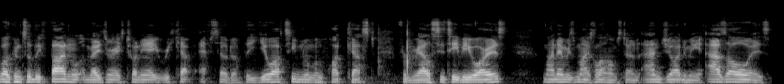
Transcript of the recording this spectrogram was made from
Welcome to the final Amazing Race 28 recap episode of the You Are Team Number podcast from Reality TV Warriors. My name is Michael Armstone, and joining me, as always,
